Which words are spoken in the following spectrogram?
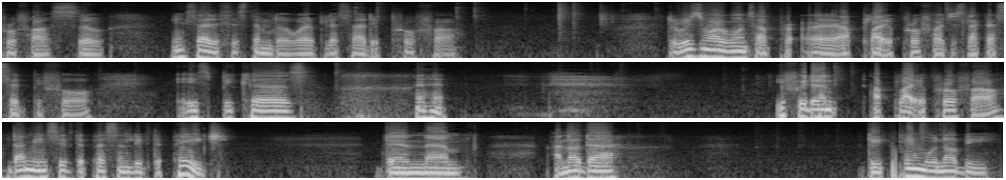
profile. So inside the system.web let's add a profile. The reason why we want to uh, apply a profile just like I said before is because if we don't apply a profile that means if the person leave the page then um, another the theme will not be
